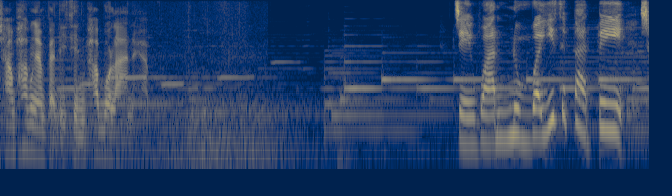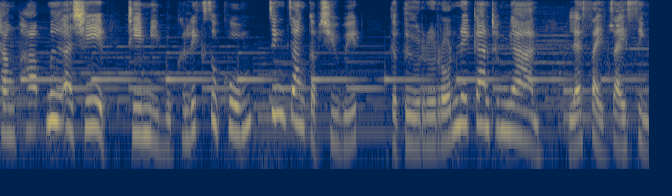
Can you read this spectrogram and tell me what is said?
ช่างภาพงานปฏิทินภาพโบราณนะครับ จวันหนุ่มวัย 28 ปี ช่างภาพมืออาชีพ ที่มีบุคลิกสุขุม จริงจังกับชีวิต กระตือรือร้นในการทำงาน และใส่ใจสิ่ง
